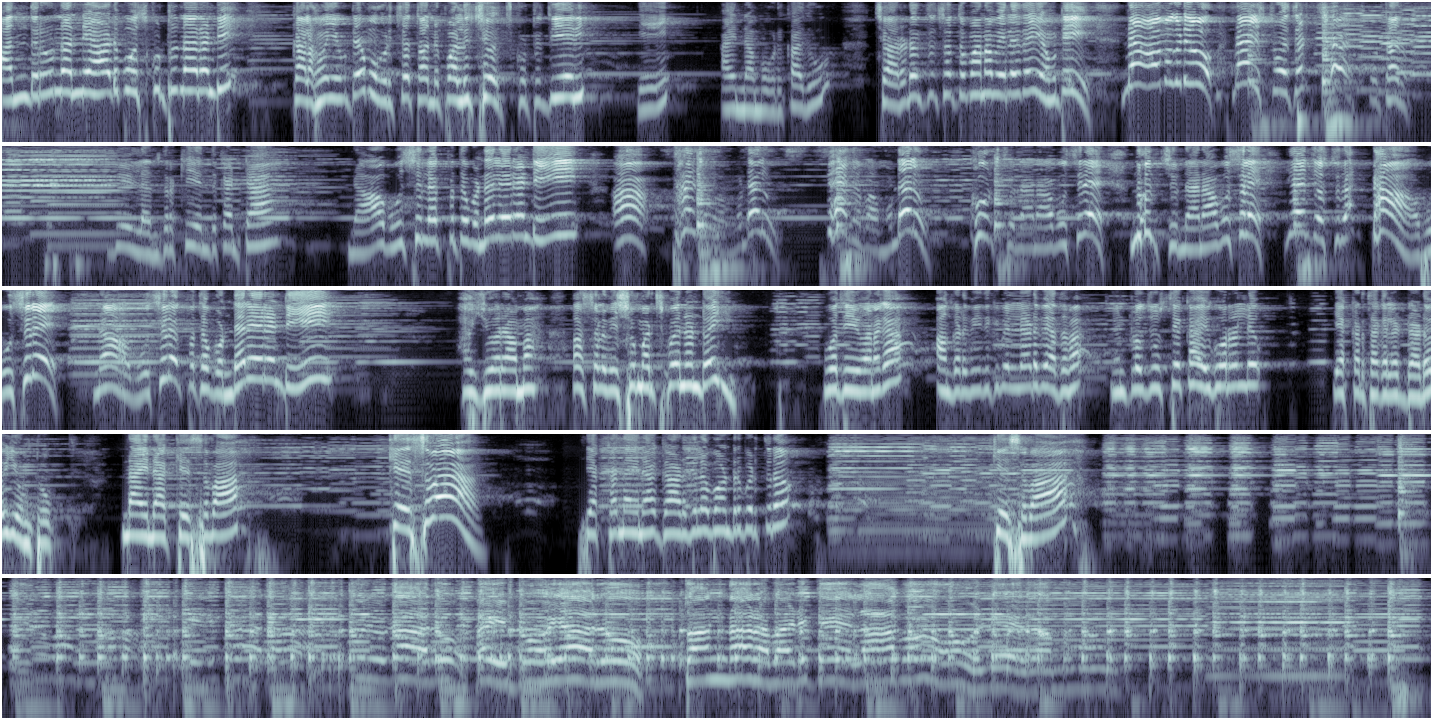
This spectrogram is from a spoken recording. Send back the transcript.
అందరూ నన్ను ఆడిపోసుకుంటున్నారండి. కలహం ఏమిటో మొగుడితో తన పళ్ళు చేర్చుకుంటుంది అని. ఏ? ఆయన నా మొగుడు కాదు. చరడంతో చత్తమానం వెళ్ళేదా ఏమిటి? నా మొగుడు నా ఇష్టం చేసుకుంటాను వీళ్ళందరికీ ఎందుకంట? నా ఊసు లేకపోతే ఉండలేరండి. ఆ ఉండరు ఉండరు కూర్చున్నా నా ఊసులే నుంచున్నా నా ఊసులే ఏం చేస్తున్నా? నా ఊసులే నా ఊసు ఉండలేరండి అయ్యో రామా అసలు విషయం మర్చిపోయినండోయ్ ఉదయం అనగా అంగడి వీధికి వెళ్ళాడు వెధవ. ఇంట్లో చూస్తే కాయగూరలు లేవు. ఎక్కడ తగలడ్డాడో ఏమిటో. నాయనా కేశవా? కేశవా? ఎక్కడైనా గాడిదలో వండరు పెడుతున్నావు? కేశవా? అయిపోయారు తొందర పడితే లాభం లేదమ్మ.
